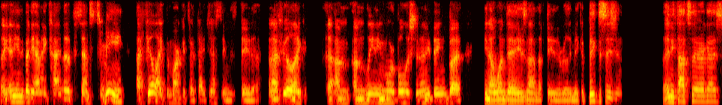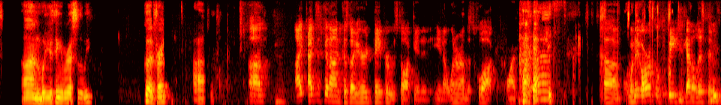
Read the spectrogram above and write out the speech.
Like any anybody have any kind of sense? To me, I feel like the markets are digesting this data, and I feel like uh, I'm I'm leaning more bullish than anything. But you know, one day is not enough data to really make a big decision. Any thoughts there, guys, on what you're thinking for the rest of the week? Go ahead, Frank. Uh, Um, I, I just got on because I heard Paper was talking and, you know, went around the squawk. I wanted to um, when the Oracle speaks, you got to listen.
